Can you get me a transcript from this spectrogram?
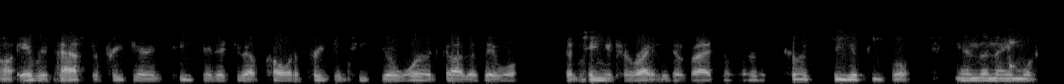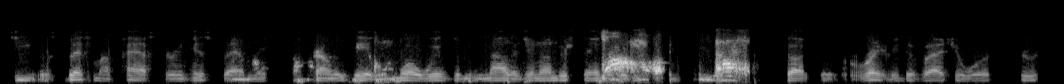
Uh, every pastor, preacher, and teacher that you have called to preach and teach your word, God, that they will continue to rightly divide the word of truth to your people in the name of Jesus. Bless my pastor and his family. Crown his head with more wisdom and knowledge and understanding. God, to rightly divide your word to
